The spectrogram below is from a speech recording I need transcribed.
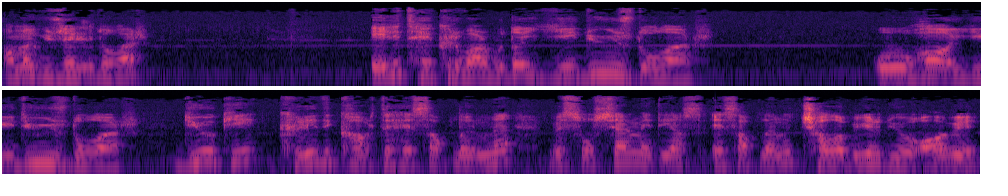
Ama 150 dolar. Elit hacker var burada 700 dolar. Oha 700 dolar. Diyor ki kredi kartı hesaplarını ve sosyal medya hesaplarını çalabilir diyor. Abi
